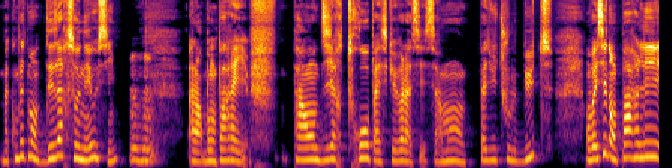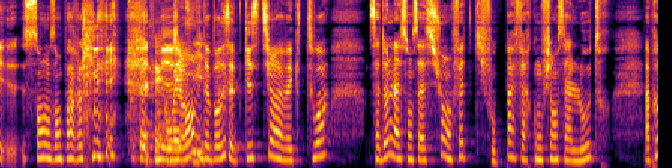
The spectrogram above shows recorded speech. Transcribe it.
m'a complètement désarçonné aussi. Mm-hmm. Alors bon, pareil, pas en dire trop parce que voilà, c'est vraiment pas du tout le but. On va essayer d'en parler sans en parler. Mais j'ai vraiment envie d'aborder cette question avec toi ça donne la sensation en fait qu'il faut pas faire confiance à l'autre. Après,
